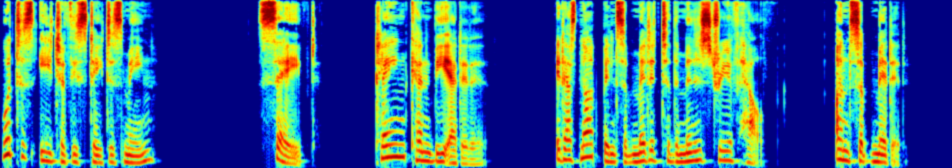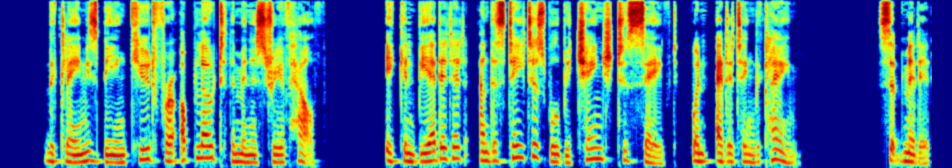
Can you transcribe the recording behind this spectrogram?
What does each of these status mean? Saved. Claim can be edited. It has not been submitted to the Ministry of Health. Unsubmitted. The claim is being queued for upload to the Ministry of Health. It can be edited and the status will be changed to saved when editing the claim. Submitted.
